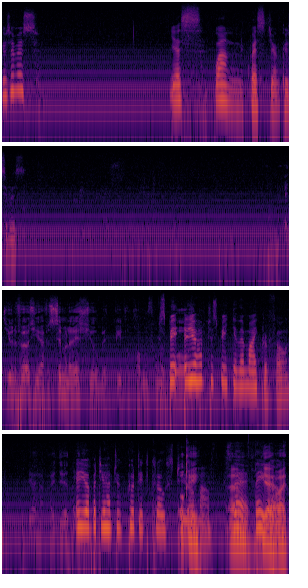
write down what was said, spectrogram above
Kysymys? Yes, one question, kysymys. At university, you have a similar issue with people coming from Spe- abroad. you have to speak in the microphone. Yeah, I did. Uh, yeah, but you have to put it close to Okay, your mouth. Um, there, there you yeah, go. right.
